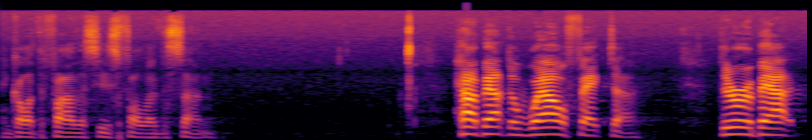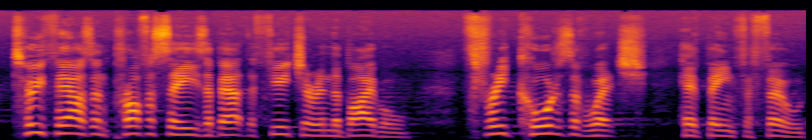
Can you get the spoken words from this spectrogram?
And God the Father says, Follow the Son. How about the wow factor? There are about 2,000 prophecies about the future in the Bible, three quarters of which have been fulfilled.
